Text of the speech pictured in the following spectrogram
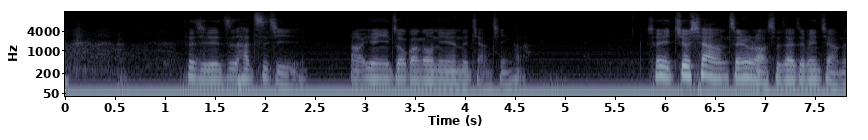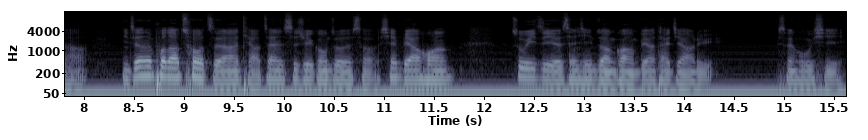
这其实是他自己啊愿意做关公念恩的奖金哈。所以，就像真如老师在这边讲的哈，你真的碰到挫折啊、挑战、失去工作的时候，先不要慌，注意自己的身心状况，不要太焦虑，深呼吸。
